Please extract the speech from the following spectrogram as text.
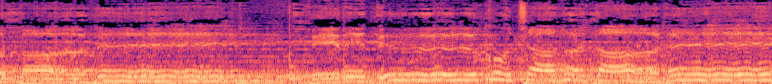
چاہتا ہے تیرے دل کو چاہتا ہے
